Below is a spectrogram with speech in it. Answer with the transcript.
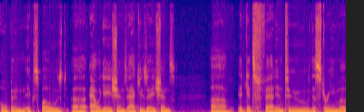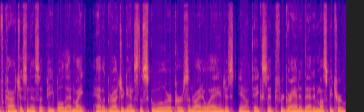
open, exposed, uh, allegations, accusations. Uh, it gets fed into the stream of consciousness of people that might have a grudge against the school or a person right away, and just you know takes it for granted that it must be true.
